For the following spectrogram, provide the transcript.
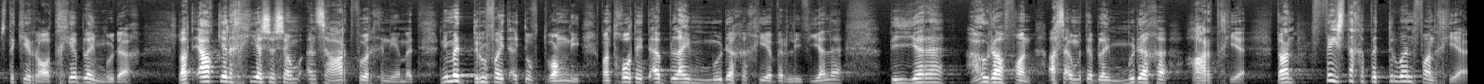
stukkie raad: gee blymoedig. Laat elkeen gee soos hy hom in sy hart voorgenem het, nie met droefheid uit of dwang nie, want God het 'n blymoedige gewer lief. Julle, die Here hou daarvan as ou met 'n blymoedige hart gee. Dan vestig 'n patroon van gee.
